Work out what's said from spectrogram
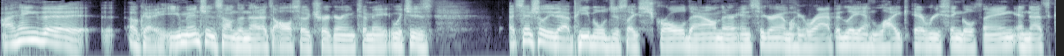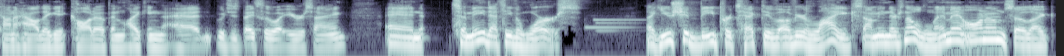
I think that okay, you mentioned something that it's also triggering to me, which is essentially that people just like scroll down their Instagram like rapidly and like every single thing. And that's kind of how they get caught up in liking the ad, which is basically what you were saying. And to me, that's even worse. Like you should be protective of your likes. I mean, there's no limit on them. So like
